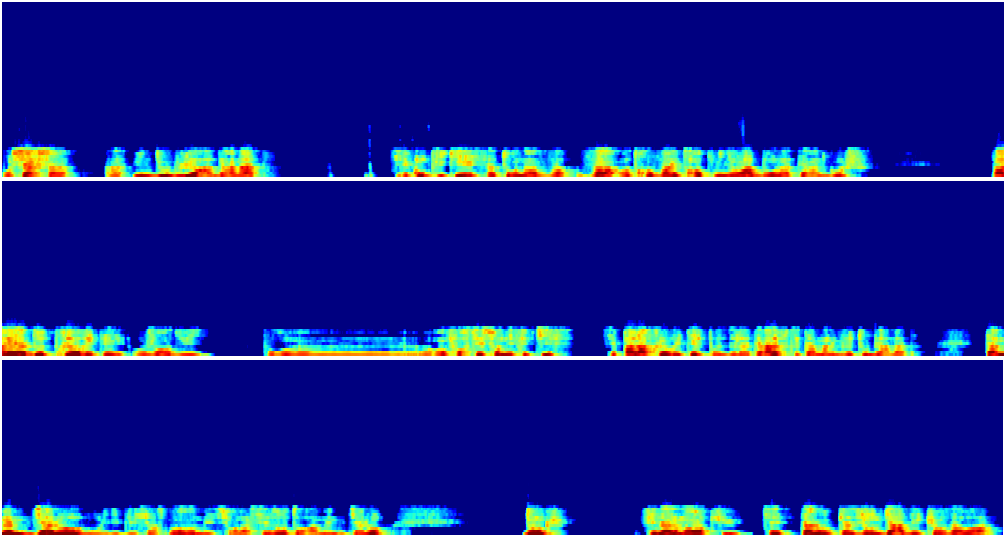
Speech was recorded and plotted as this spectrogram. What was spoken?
On cherche une doublure à Bernat. C'est compliqué, ça tourne à 20, entre 20 et 30 millions à bon latéral gauche. Paris a d'autres priorités aujourd'hui pour euh, renforcer son effectif. C'est pas la priorité le poste de latéral parce que tu as malgré tout Bernat. Tu as même Diallo, bon, il est blessé en ce moment, mais sur la saison, tu auras même Diallo. Donc, finalement, tu as l'occasion de garder Kurzawa,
